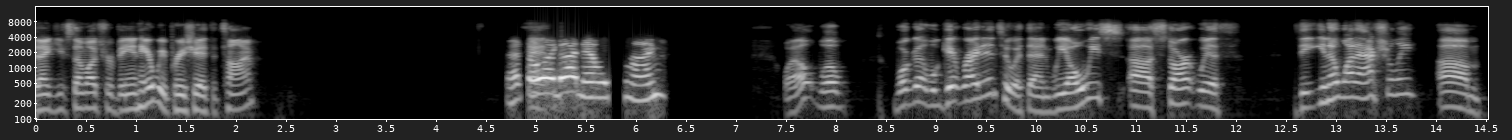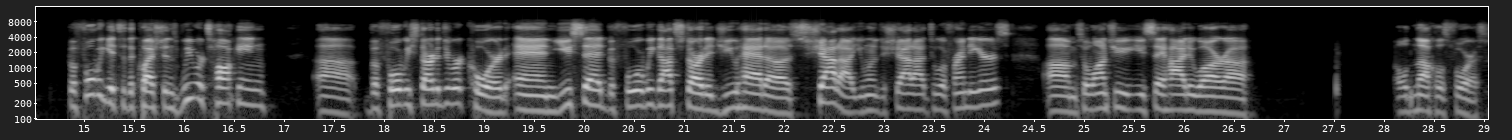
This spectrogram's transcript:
Thank you so much for being here. We appreciate the time. That's all I got now. It's time. Well, well, we're gonna we'll get right into it then. We always uh, start with the. You know what? Actually, um, before we get to the questions, we were talking uh, before we started to record, and you said before we got started, you had a shout out. You wanted to shout out to a friend of yours. Um, so why don't you you say hi to our uh, old knuckles for us?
